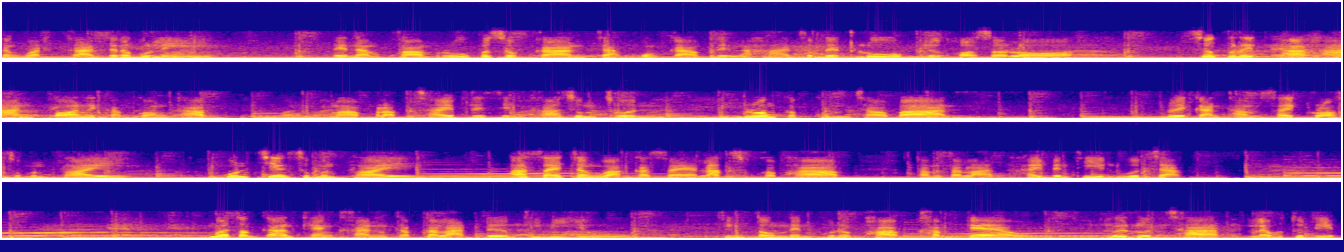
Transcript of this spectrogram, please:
จังหวัดกาญจนบุรีได้นำความรู้ประสบการณ์จากวงการผลิตอาหารสำเร็จรูปหรืออสรซึ่งผลิตอาหารป้อนให้กับกองทัพ มาปรับใช้ผลิตสินค้าชุมชน ร่วมกับกลุ่มชาวบ้านด้วยการทำไส้กรอกสมุนไพรกุนเชียงสมุนไพรอาศัยจังหวะกระแสรักสุขภาพทำตลาดให้เป็นที่รู้จัก เมื่อต้องการแข่งขันกับตลาดเดิมที่มีอยู่ จึงต้องเน้นคุณภาพคับแก้ว ด้วยรสชาติและวัตถุดิบ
